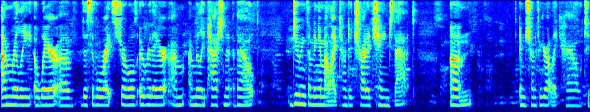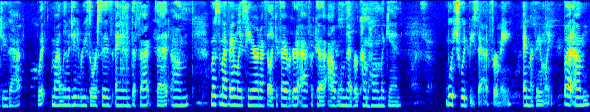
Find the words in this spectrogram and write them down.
I'm really aware of the civil rights struggles over there. I'm I'm really passionate about doing something in my lifetime to try to change that. Um, I'm just trying to figure out like how to do that with my limited resources and the fact that um, most of my family's here, and I feel like if I ever go to Africa, I will never come home again which would be sad for me and my family. But um,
